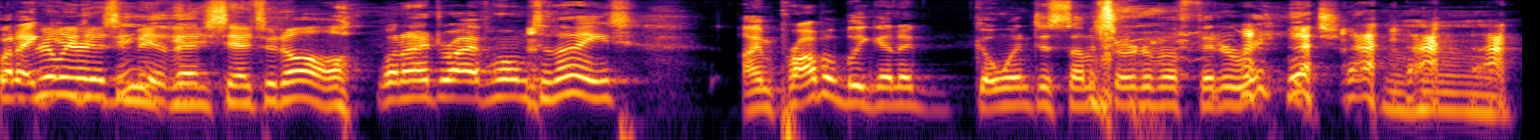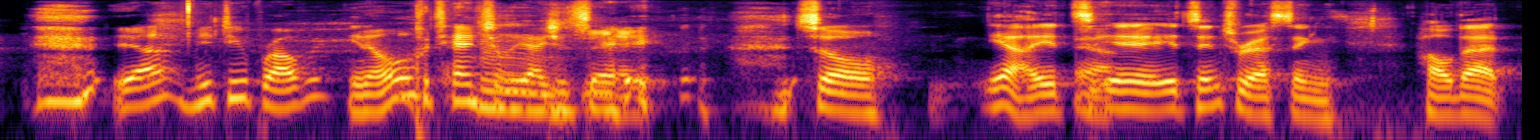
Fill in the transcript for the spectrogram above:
but I It really doesn't guarantee make you any that sense at all. when I drive home tonight, I'm probably going to go into some sort of a fit of rage. Yeah, me too, probably. You know? Potentially, I should say. So, yeah, it's Yeah. it's interesting how that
